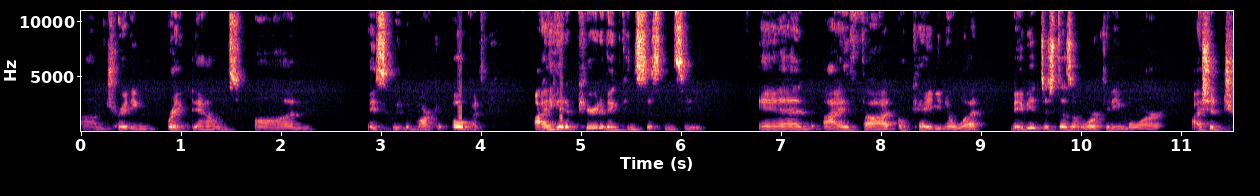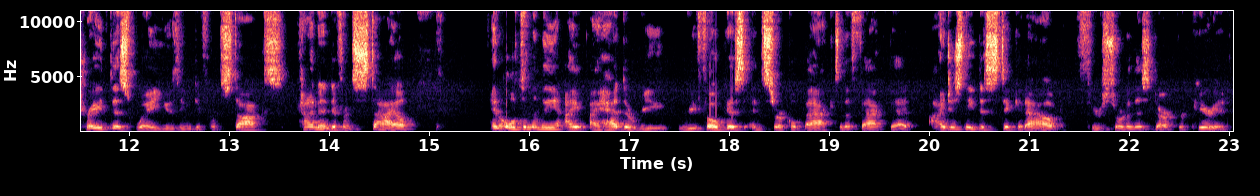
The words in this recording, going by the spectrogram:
um, trading breakdowns on basically the market open. I hit a period of inconsistency, and I thought, okay, you know what? Maybe it just doesn't work anymore. I should trade this way using different stocks, kind of a different style. And ultimately, I, I had to re refocus and circle back to the fact that I just need to stick it out through sort of this darker period.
